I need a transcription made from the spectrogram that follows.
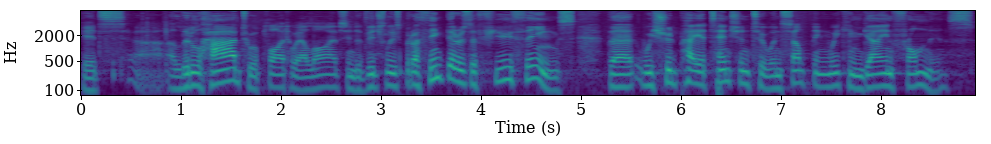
It's uh, a little hard to apply to our lives individually, but I think there is a few things that we should pay attention to and something we can gain from this.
